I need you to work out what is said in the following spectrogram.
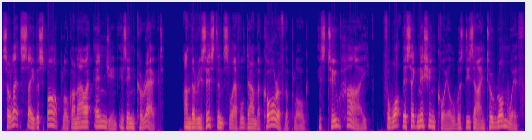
So let's say the spark plug on our engine is incorrect and the resistance level down the core of the plug is too high for what this ignition coil was designed to run with.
